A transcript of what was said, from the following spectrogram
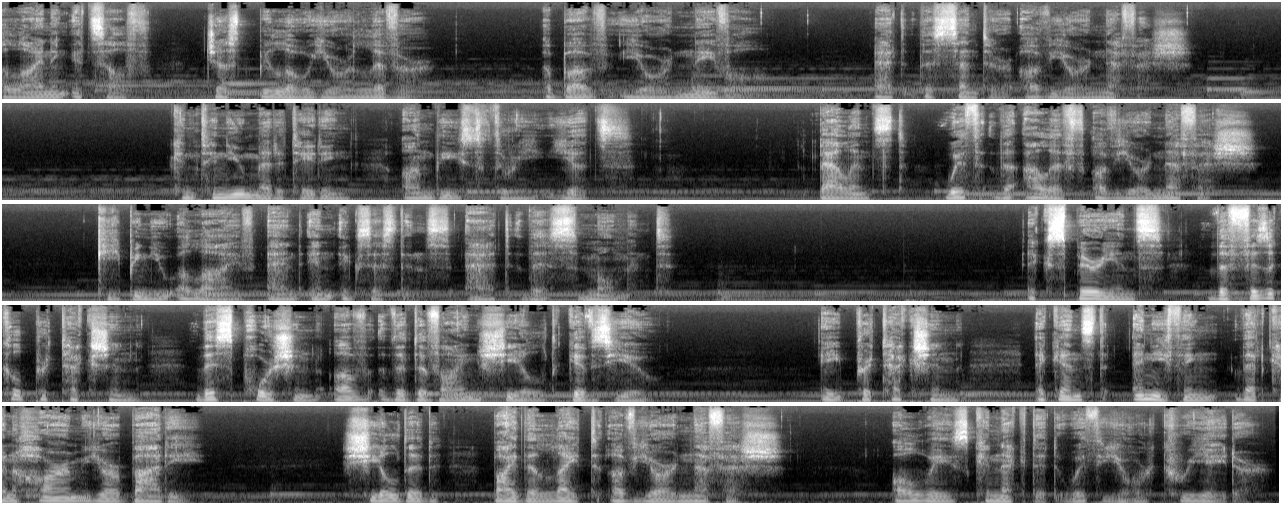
aligning itself just below your liver, above your navel, at the center of your nefesh. Continue meditating on these three yuds, balanced with the aleph of your nefesh, keeping you alive and in existence at this moment. Experience the physical protection this portion of the divine shield gives you a protection against anything that can harm your body, shielded by the light of your nefesh always connected with your Creator.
